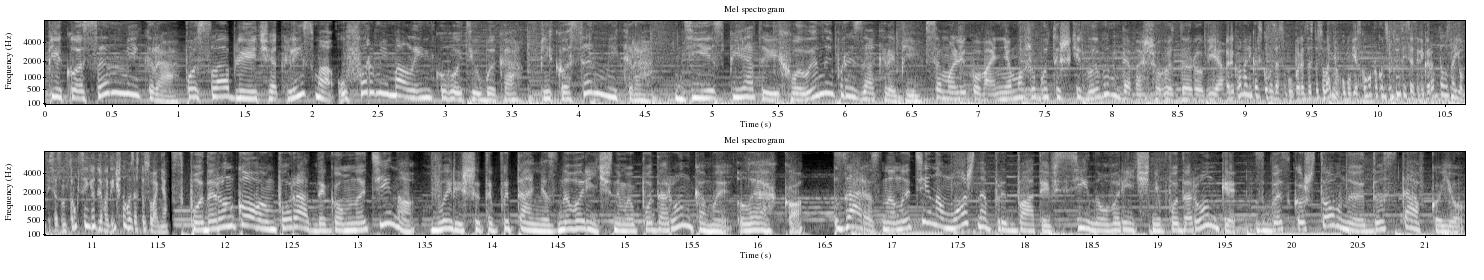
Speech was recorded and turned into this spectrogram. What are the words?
Пікосен Мікра послаблююча клізма у формі маленького тюбика. Пікосен Мікра діє з п'ятої хвилини при закрепі. Самолікування може бути шкідливим для вашого здоров'я. Реклама з інструкцією для медичного застосування. З подарунковим порадником Нотіно вирішити питання з новорічними подарунками легко. Зараз на Нотіно можна придбати всі новорічні подарунки з безкоштовною доставкою.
